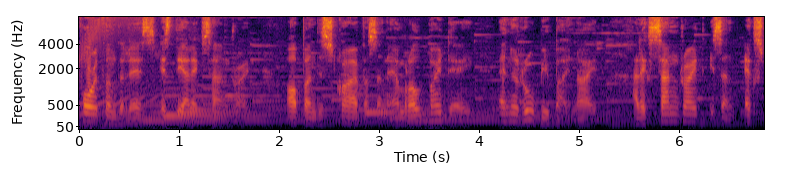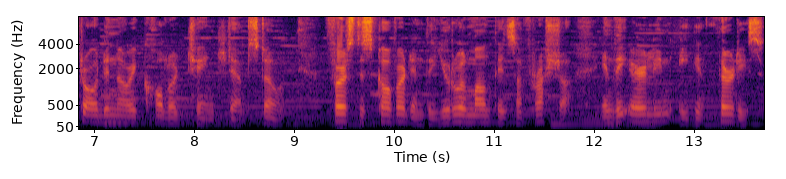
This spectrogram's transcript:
Fourth on the list is the Alexandrite, often described as an emerald by day and a ruby by night. Alexandrite is an extraordinary color change gemstone. First discovered in the Ural Mountains of Russia in the early 1830s,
